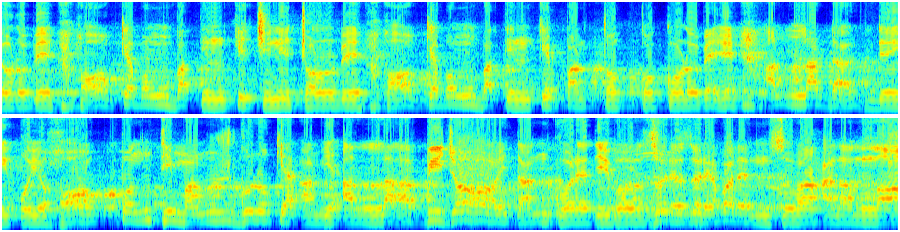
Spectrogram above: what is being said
ধরবে, হক এবং বাতিলকে চিনে চলবে, হক এবং বাতিলকে পার্থক্য করবে। আল্লাহ ডাক দেয়, ওই হকপন্থী মানুষগুলোকে আমি আল্লাহ বিজয় দান করে দিব। জোরে জোরে বলেন, সুবহানাল্লাহ।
